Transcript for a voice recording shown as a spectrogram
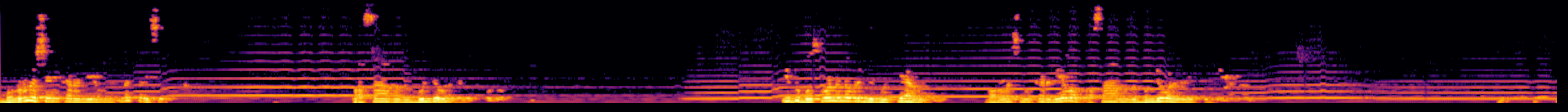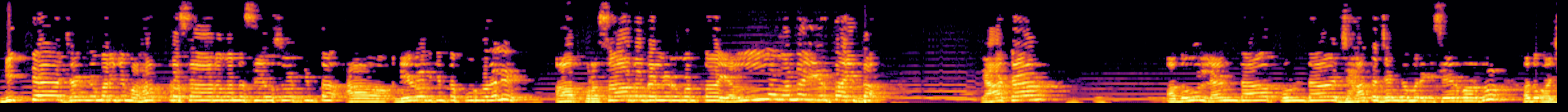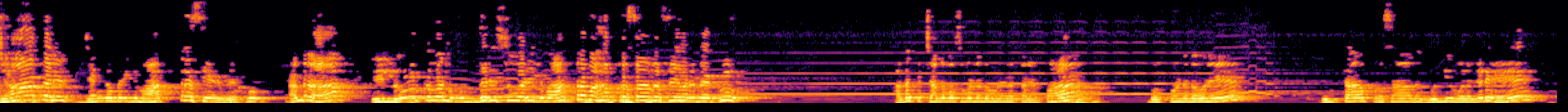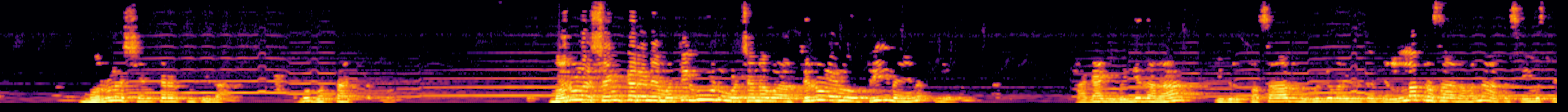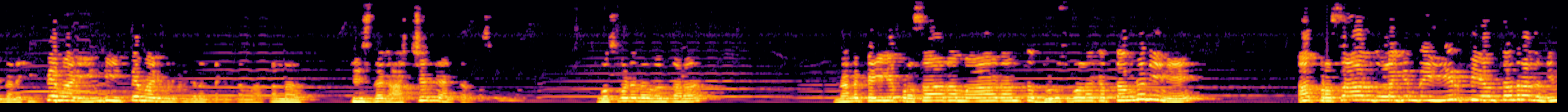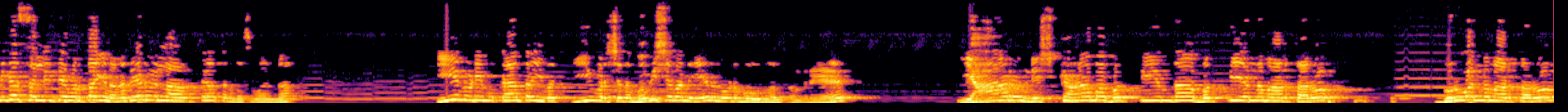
ಮರುಳ ಶಂಕರ ದೇವರನ್ನ ಕಳಿಸಿದ ಪ್ರಸಾದದ ಗುಡ್ಡವನ್ನು ಕೊಡು ಇದು ಬಸವಣ್ಣನವರಿಗೆ ಗೊತ್ತೇ ಆಗುತ್ತೆ ಮರುಳ ಶಂಕರ ದೇವ ಪ್ರಸಾದದ ಗುಂಡಿ ಒಳಗಡೆ ನಿತ್ಯ ಜಂಗಮರಿಗೆ ಮಹಾಪ್ರಸಾದವನ್ನು ಸೇವಿಸೋದಕ್ಕಿಂತ ಆ ನೀಡೋದಕ್ಕಿಂತ ಪೂರ್ವದಲ್ಲಿ ಆ ಪ್ರಸಾದದಲ್ಲಿರುವಂತ ಎಲ್ಲವನ್ನ ಈರ್ತಾ ಇದ್ದ. ಯಾಕ? ಅದು ಲೆಂಡ, ಪುಂಡ, ಜಾತ ಜಂಗಮರಿಗೆ ಸೇರಬಾರ್ದು. ಅದು ಅಜಾತ ಜಂಗಮರಿಗೆ ಮಾತ್ರ ಸೇರಬೇಕು. ಅಂದ್ರ ಈ ಲೋಕವನ್ನು ಉದ್ಧರಿಸುವವರಿಗೆ ಮಾತ್ರ ಮಹಾಪ್ರಸಾದ ಸೇರಬೇಕು. ಅದಕ್ಕೆ ಚನ್ನಬಸವಣ್ಣನವರು ಹೇಳ್ತಾರಪ್ಪ ಬಸವಣ್ಣನವರೇ ಇಂತಹ ಪ್ರಸಾದ ಗುಂಡಿ ಒಳಗಡೆ ಮರುಳ ಶಂಕರ ಕೂತಿದ ಅದು ಗೊತ್ತಾಗ್ತದೆ. ಮರುಳ ಶಂಕರನೆ ಮತಿಗೂಡು ವಚನವ ತಿರುಳಲು ತ್ರೀನಯನ. ಹಾಗಾಗಿ ಬಂದಿದ್ದಾರ ಇದ್ರ ಪ್ರಸಾದದ ಗುಂಡಿ ಒಳಗಿರ್ತಕ್ಕಂಥ ಎಲ್ಲ ಪ್ರಸಾದವನ್ನ ಆತ ಸೇವಿಸ್ತಿದ್ದಾನೆ. ಹಿಪ್ಪೆ ಮಾಡಿ, ಹಿಂಡಿ ಹಿಪ್ಪೆ ಮಾಡಿ ಬಿಡ್ತಿದ್ದಾನೆ ಅಂತಕ್ಕಂಥ ಮಾತನ್ನ ತಿಳಿಸಿದಾಗ ಆಶ್ಚರ್ಯ ಆಗ್ತಾರೆ. ಬಸವಣ್ಣನವರು ಅಂತಾರ, ನನ್ನ ಕೈಲಿ ಪ್ರಸಾದ ಮಾಡಂತ ದುಡಿಸ್ಕೊಳಕತ್ತವನು ನೀನೆ? ಆ ಪ್ರಸಾದದೊಳಗಿಂದ ಈರ್ತಿ ಅಂತಂದ್ರೆ ಅದು ನಿನಗೆ ಸಲ್ಲಿದ್ದೆ ಹೊರತಾಗಿ ನನಗೇನು ಇಲ್ಲ ಅಂತ ಹೇಳ್ತಾನೆ ಬಸವಣ್ಣ. ಈ ನುಡಿ ಮುಖಾಂತರ ಇವತ್ ಈ ವರ್ಷದ ಭವಿಷ್ಯವನ್ನು ಏನು ನೋಡಬಹುದು ಅಂತಂದ್ರೆ, ಯಾರು ನಿಷ್ಕಾಮ ಭಕ್ತಿಯಿಂದ ಭಕ್ತಿಯನ್ನ ಮಾಡ್ತಾರೋ, ಗುರುವನ್ನ ಮಾಡ್ತಾರೋ,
